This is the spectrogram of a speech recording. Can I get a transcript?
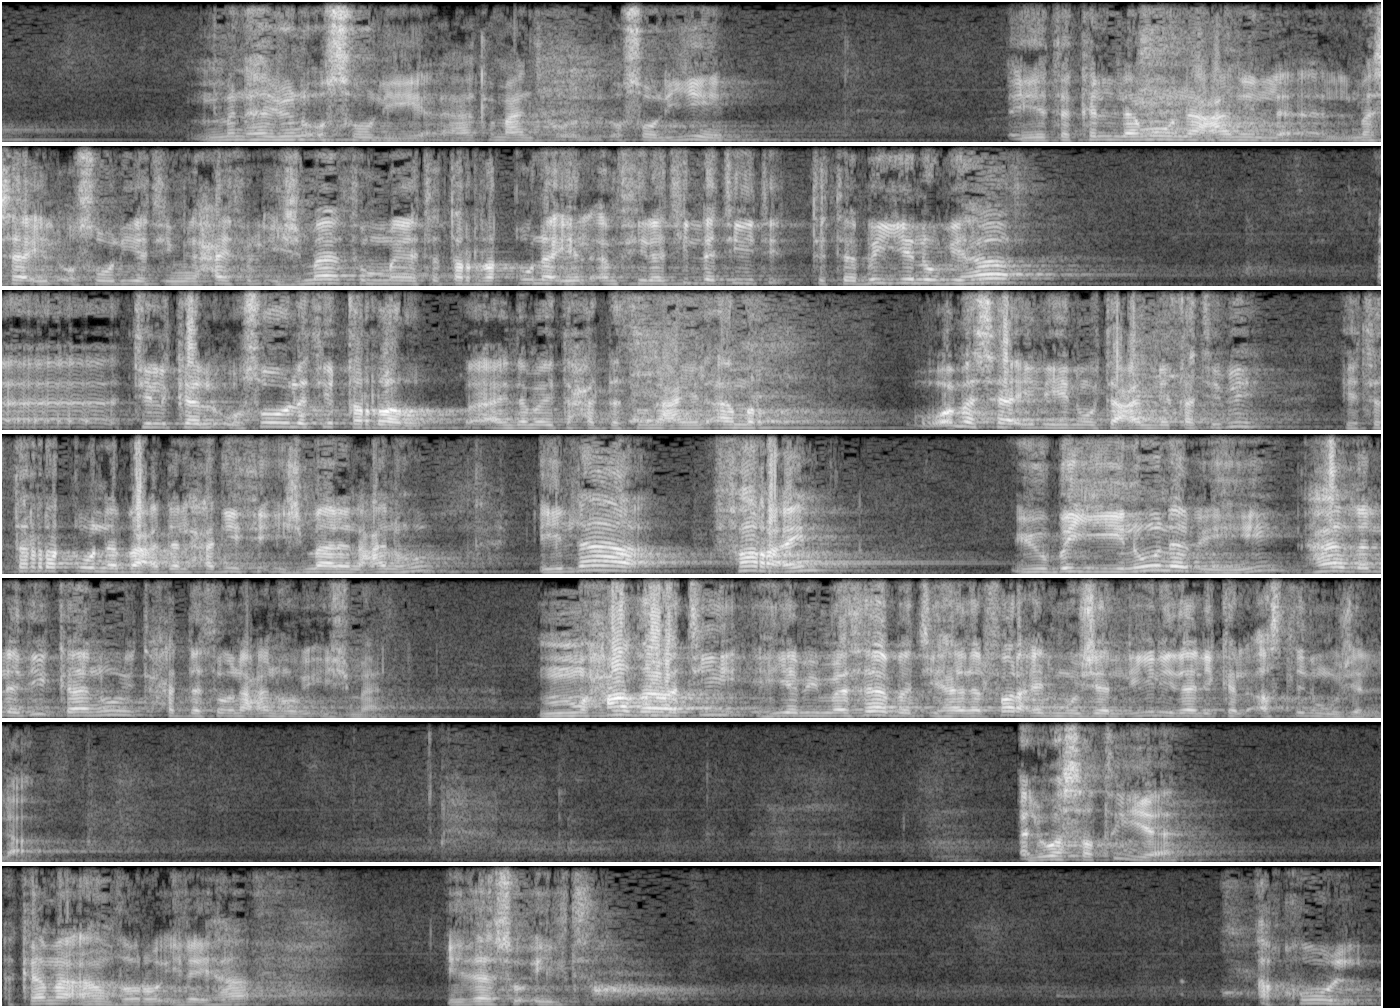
منهج أصولي كما عند الأصوليين يتكلمون عن المسائل الأصولية من حيث الإجمال ثم يتطرقون إلى الأمثلة التي تتبين بها تلك الأصول التي قرروا عندما يتحدثون عن الأمر ومسائله المتعلقة به يتطرقون بعد الحديث إجمالا عنه إلى فرع يبينون به هذا الذي كانوا يتحدثون عنه بإجمال. محاضرتي هي بمثابة هذا الفرع المجلي لذلك الأصل المجلى. الوسطية كما أنظر إليها إذا سئلت. أقول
